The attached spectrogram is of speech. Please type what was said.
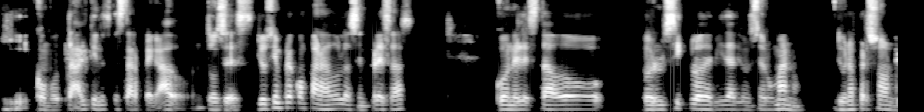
y como tal tienes que estar pegado. Entonces, yo siempre he comparado las empresas con el estado, con el ciclo de vida de un ser humano, de una persona.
